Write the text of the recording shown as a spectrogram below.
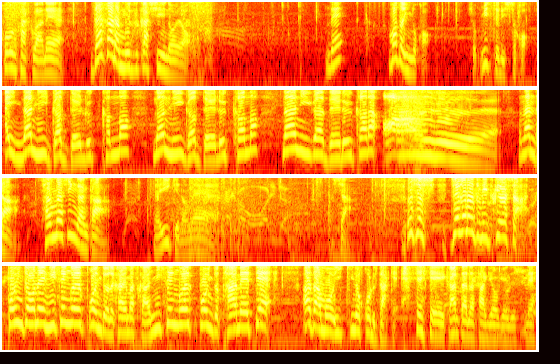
本作はね、だから難しいのよ。でまだいんのか。ちょ、ミステリーしとこう。はい、何が出るかな？何が出るかな？何が出るかな？あーなんだ？サブマシンガンか。いや、いいけどね。よっしゃ。よしよしジャガナート見つけましたポイントをね、2500ポイントで買えますから、2500ポイント貯めて、あとはもう生き残るだけ。へへ、簡単な作業ゲーですね。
